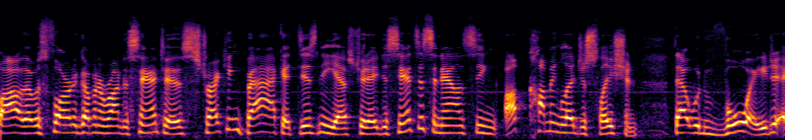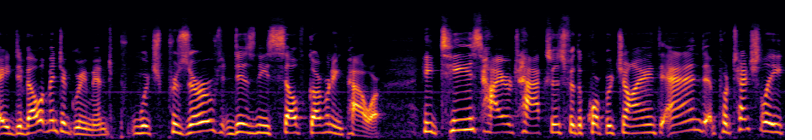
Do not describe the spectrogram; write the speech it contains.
Wow, that was Florida Governor Ron DeSantis striking back at Disney yesterday. DeSantis announcing upcoming legislation that would void a development agreement which preserved Disney's self governing power. He teased higher taxes for the corporate giant and potentially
